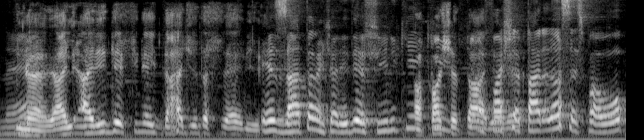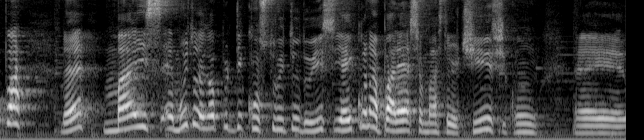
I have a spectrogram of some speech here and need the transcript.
Né? É, ali, ali, define a idade da série. Exatamente, ali define que. A faixa etária. A faixa né? etária da série. Você fala, opa, né? Mas é muito legal por ter construído tudo isso. E aí quando aparece o Master Chief com é,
